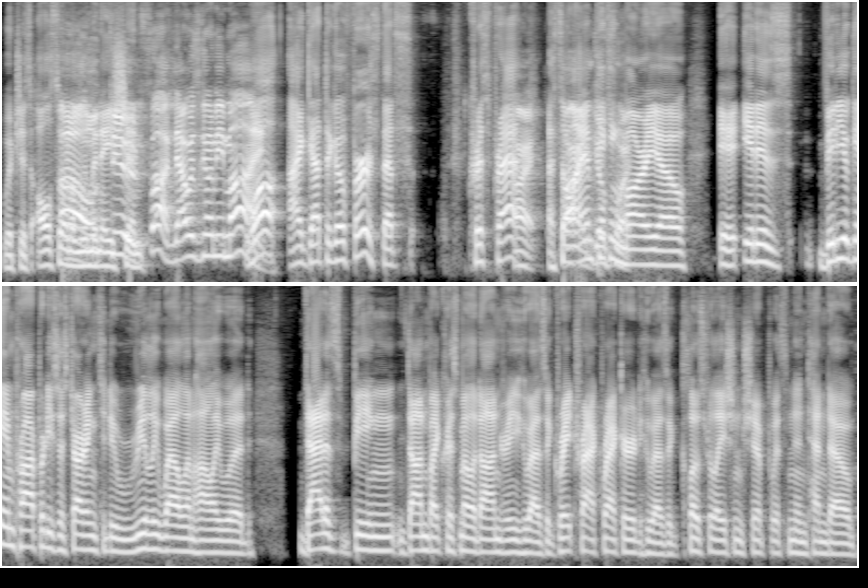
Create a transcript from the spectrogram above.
which is also an oh, illumination. dude, fuck, that was going to be mine. Well, I got to go first. That's Chris Pratt. All right. So All I am picking. Mario. It, it is video game properties are starting to do really well in Hollywood. That is being done by Chris Meledandri, who has a great track record, who has a close relationship with Nintendo,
